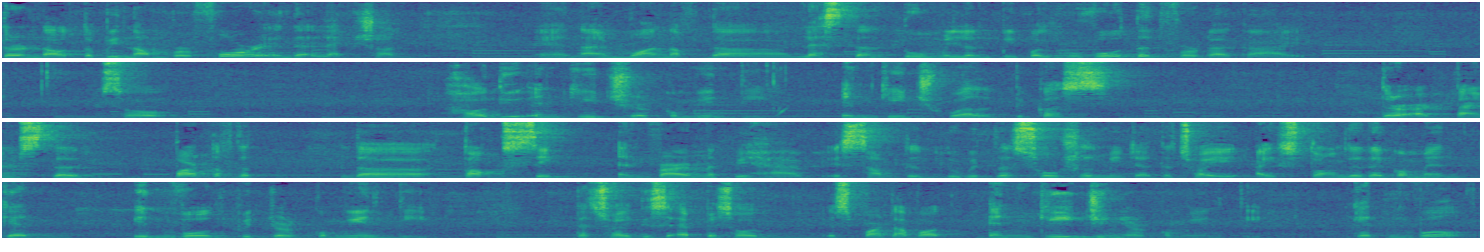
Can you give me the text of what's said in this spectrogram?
turned out to be number 4 in the election and I'm one of the less than 2 million people who voted for that guy. So, how do you engage your community? Engage well because there are times that part of the the toxic environment we have is something to do with the social media. That's why I strongly recommend get involved with your community. That's why this episode is part about engaging your community. Get involved.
